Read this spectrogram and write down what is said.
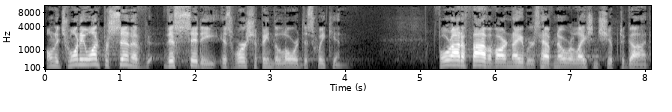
Only 21% of this city is worshiping the Lord this weekend. Four out of five of our neighbors have no relationship to God.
